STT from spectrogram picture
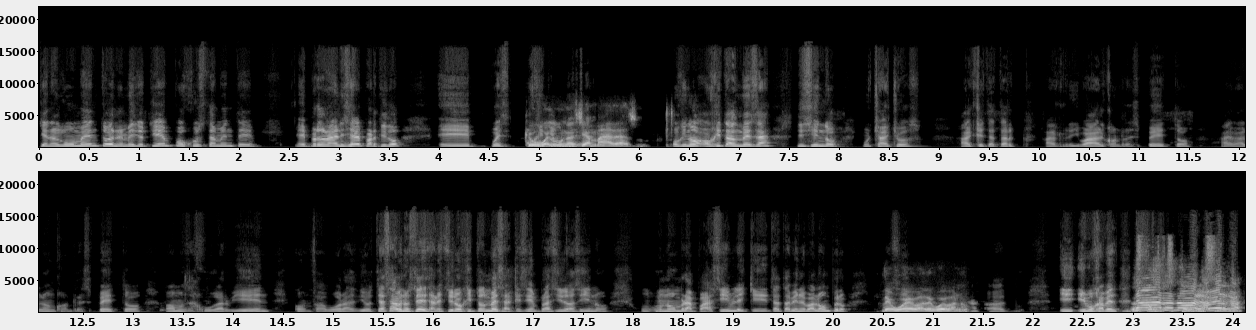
que en algún momento, en el medio tiempo, justamente, eh, perdón, al iniciar el partido, eh, pues... Que hubo algunas Mesa- llamadas, ¿no? Oji- no, Hojitas Mesa diciendo, muchachos, hay que tratar al rival con respeto, al balón con respeto, vamos a jugar bien, con favor a Dios. Ya saben ustedes, al estilo Ojitos Mesa, que siempre ha sido así, ¿no? Un, un hombre apacible y que trata bien el balón, pero De hueva, de hueva, ¿no? Ah, Y, y Mohamed, no, no, no, a la verga,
